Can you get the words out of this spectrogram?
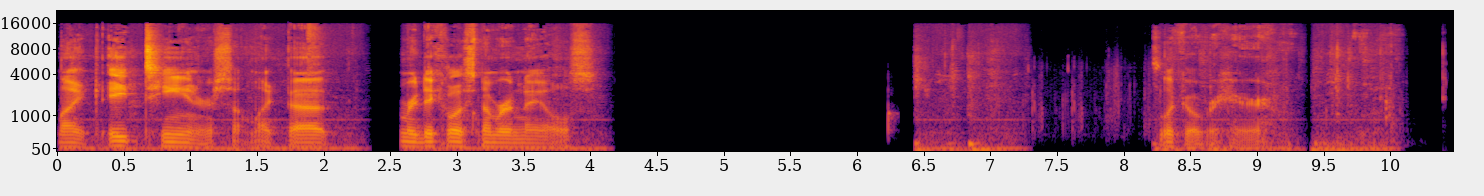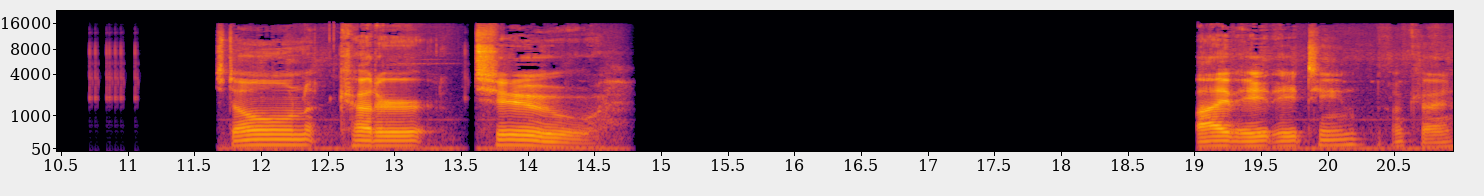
like 18 or something like that. Some ridiculous number of nails. Let's look over here. Stone cutter 2. 5, 8, 18? Okay.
